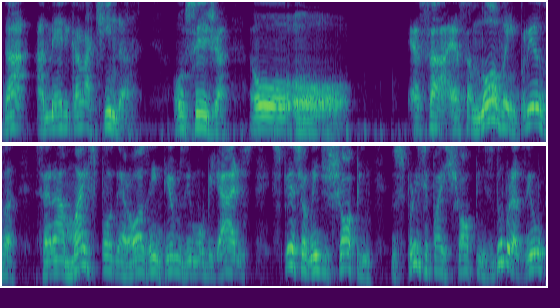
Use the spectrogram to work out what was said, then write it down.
da América Latina. Ou seja, o, o, essa, essa nova empresa será a mais poderosa em termos imobiliários, especialmente shopping. Os principais shoppings do Brasil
